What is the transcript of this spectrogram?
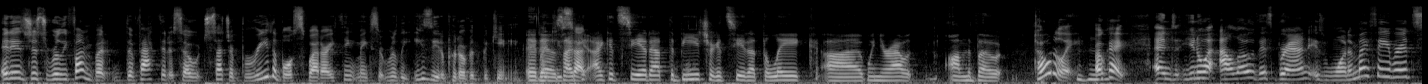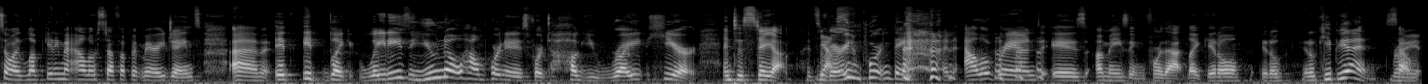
It is just really fun. But the fact that it's so such a breathable sweater, I think, makes it really easy to put over the bikini. It like is. I, I, could see it at the beach. I could see it at the lake uh, when you're out on the boat. Totally. Mm -hmm. Okay. And you know what? Alo, this brand is one of my favorites. So I love getting my Alo stuff up at Mary Jane's. Um, it, it, like, ladies, you know how important it is for it to hug you right here and to stay up. It's yes. a very important thing. and Alo brand is amazing for that. Like, it'll, it'll, it'll keep you in. So. Right.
